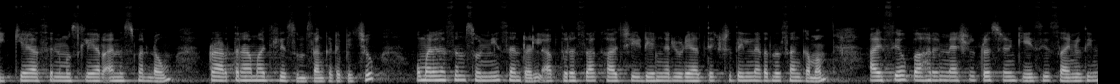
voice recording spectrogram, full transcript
E K Hasan Musliyar അനുസ്മരണവും പ്രാർത്ഥനാ മജ്ലിസും സംഘടിപ്പിച്ചു. Umm Al Hassam Sunni central Abdurazak Haji ഇടിയങ്ങരയുടെ അധ്യക്ഷതയിൽ നടന്ന സംഗമം I C F Bahrain national president K C Sainuddin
